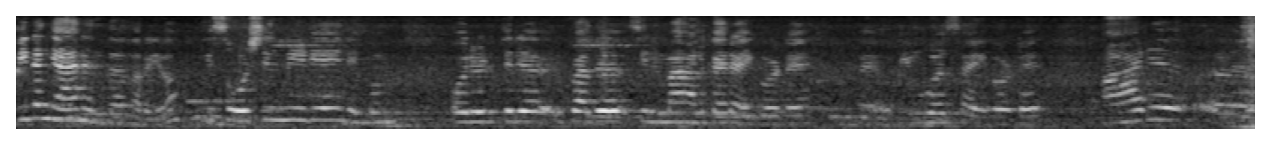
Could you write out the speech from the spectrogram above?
പിന്നെ ഞാൻ എന്താണെന്നറിയോ ഈ സോഷ്യൽ മീഡിയയിൽ ഇപ്പം ഓരോരുത്തർ ഇപ്പം അത് സിനിമ ആൾക്കാരായിക്കോട്ടെ വ്യൂവേഴ്സ് ആയിക്കോട്ടെ ആര് ഏഹ്,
